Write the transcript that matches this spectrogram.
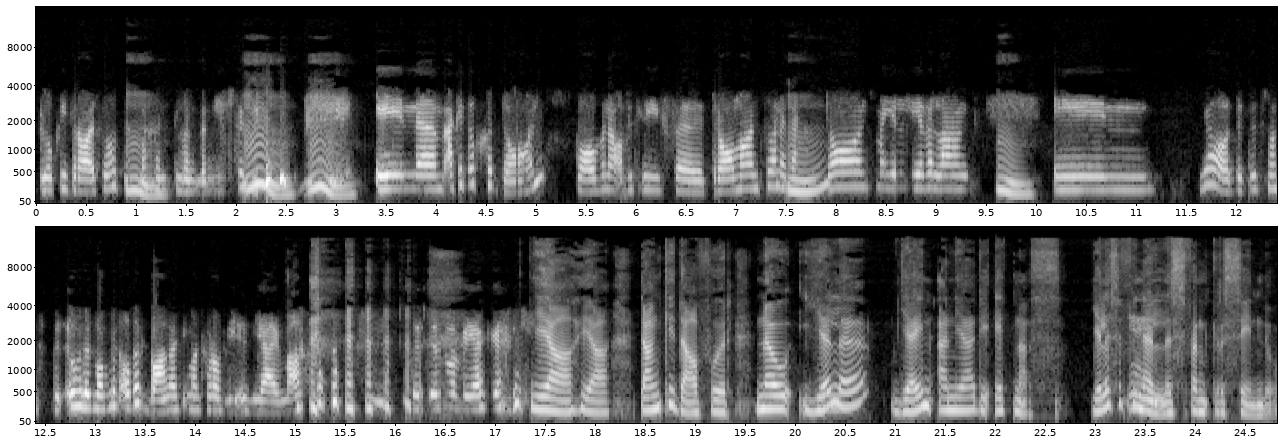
blokkies raaisels, dit mm. begin klink bemister. Mm. mm. en um, ek het ook gedans behalwe nou obviously vir drama en so en ek mm. gedans my hele lewe lank. Mm. En Ja, dit is maar oh, dit maak my altyd bang as iemand vra wie is jy, maar dit is maar werk. ja, ja. Dankie daarvoor. Nou julle, jy en Anja die Etnas. Julle is 'n finalis mm. van Crescendo.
